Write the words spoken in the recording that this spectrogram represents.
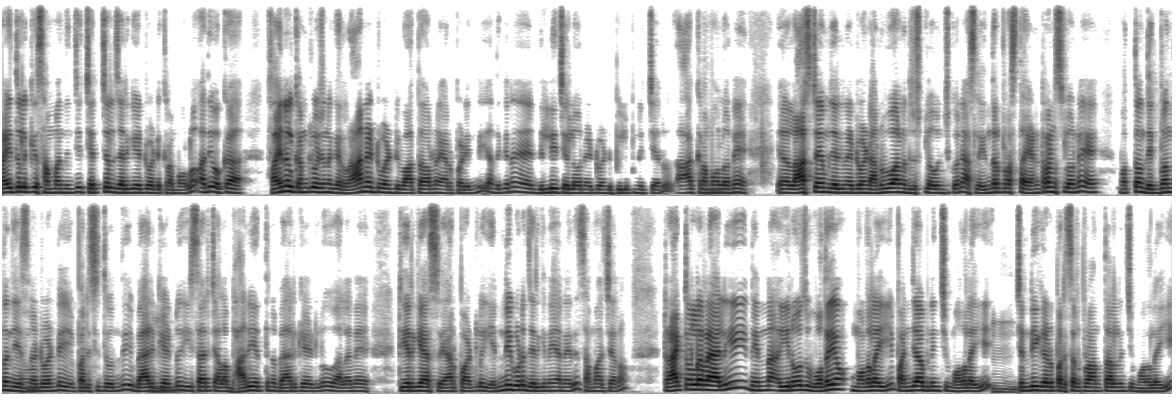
రైతులకి సంబంధించి చర్చలు జరిగేటువంటి క్రమంలో అది ఒక ఫైనల్ కన్క్లూజన్కి రానటువంటి వాతావరణం ఏర్పడింది. అందుకనే ఢిల్లీ చెలో అనేటువంటి పిలుపునిచ్చారు. ఆ క్రమంలోనే లాస్ట్ టైం జరిగినటువంటి అనుభవాలను దృష్టిలో ఉంచుకొని అసలు ఇంద్రప్రస్థ ఎంట్రన్స్లోనే మొత్తం దిగ్బంధం చేసినటువంటి పరిస్థితి ఉంది. బ్యారికేడ్లు ఈసారి చాలా భారీ ఎత్తున బ్యారికేడ్లు అలానే టియర్ గ్యాస్ ఏర్పాట్లు ఇవన్నీ కూడా జరిగినాయి అనేది సమాచారం. ట్రాక్టర్ల ర్యాలీ నిన్న ఈరోజు ఉదయం మొదలయ్యి పంజాబ్ నుంచి మొదలయ్యి. చండీగఢ్ పరిసర ప్రాంతాల నుంచి మొదలయ్యి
